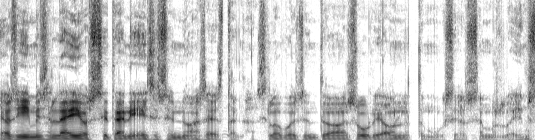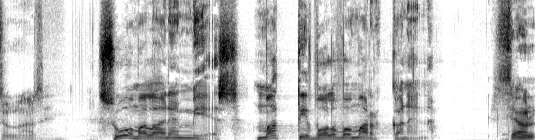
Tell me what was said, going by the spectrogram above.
Ja jos ihmisellä ei ole sitä, niin ei se synny aseestakaan. Silloin voi syntyä suuria onnettomuuksia, jos semmoisella ihmisellä on ase. Suomalainen mies, Matti Volvo Markkanen. Se on,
